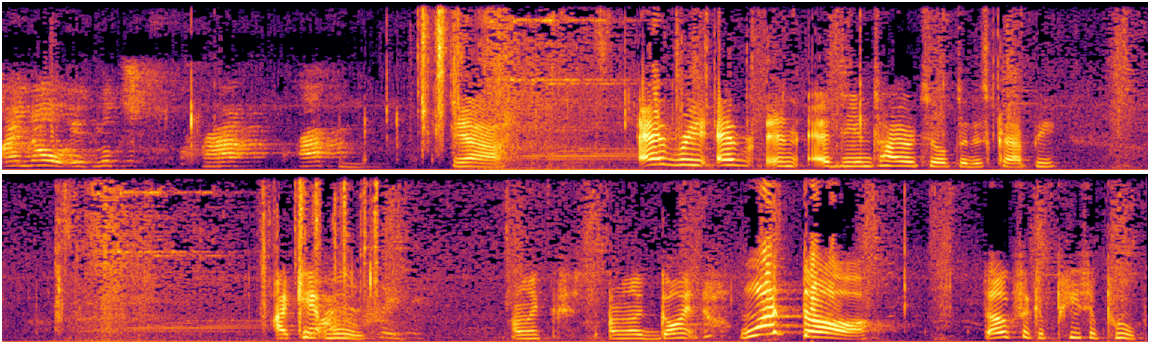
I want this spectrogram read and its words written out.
I know, it looks crap, crappy. Yeah. Every every and, and the entire tilted is crappy. I can't move. I'm like I'm like going. What the? That looks like a piece of poop.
